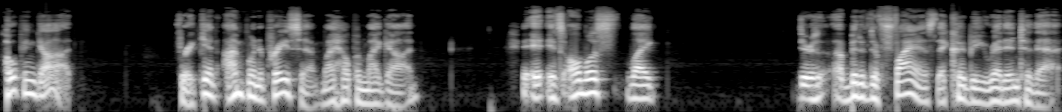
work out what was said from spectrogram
Hope in God. For again, I'm going to praise him, my help and my God. It's almost like there's a bit of defiance that could be read into that.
